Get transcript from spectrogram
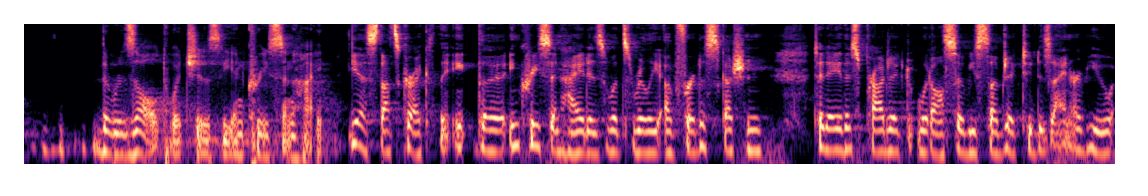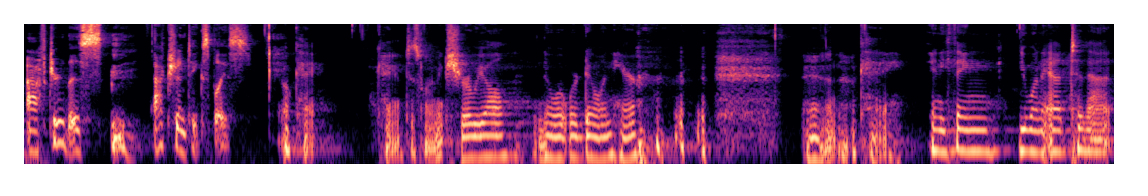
the result, which is the increase in height. Yes, that's correct. The, the increase in height is what's really up for discussion today. This project would also be subject to design review after this action takes place. Okay, okay, I just want to make sure we all know what we're doing here. And, okay, anything you want to add to that,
